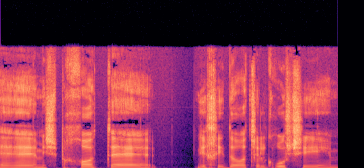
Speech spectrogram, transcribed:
אה, משפחות אה, יחידות של גרושים,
